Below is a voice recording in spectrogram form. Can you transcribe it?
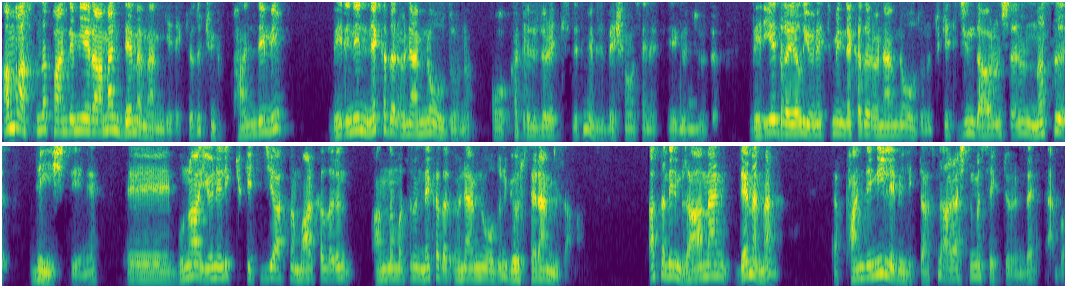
Ama aslında pandemiye rağmen dememem gerekiyordu. Çünkü pandemi verinin ne kadar önemli olduğunu, o katalizör etkisi dedim ya bizi 5-10 seneye götürdü. Veriye dayalı yönetimin ne kadar önemli olduğunu, tüketicinin davranışlarının nasıl değiştiğini, e, buna yönelik tüketiciyi aslında markaların anlamasının ne kadar önemli olduğunu gösteren bir zaman. Aslında benim rağmen dememem, pandemiyle birlikte aslında araştırma sektöründe, yani bu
